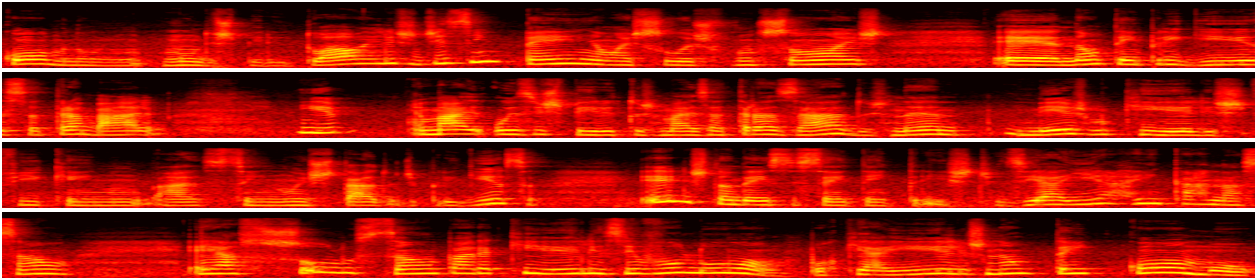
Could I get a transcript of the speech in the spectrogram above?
como no mundo espiritual, eles desempenham as suas funções é, não têm preguiça, trabalham. E mais, os espíritos mais atrasados, né, mesmo que eles fiquem assim num estado de preguiça, eles também se sentem tristes. E aí a reencarnação é a solução para que eles evoluam, porque aí eles não têm como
